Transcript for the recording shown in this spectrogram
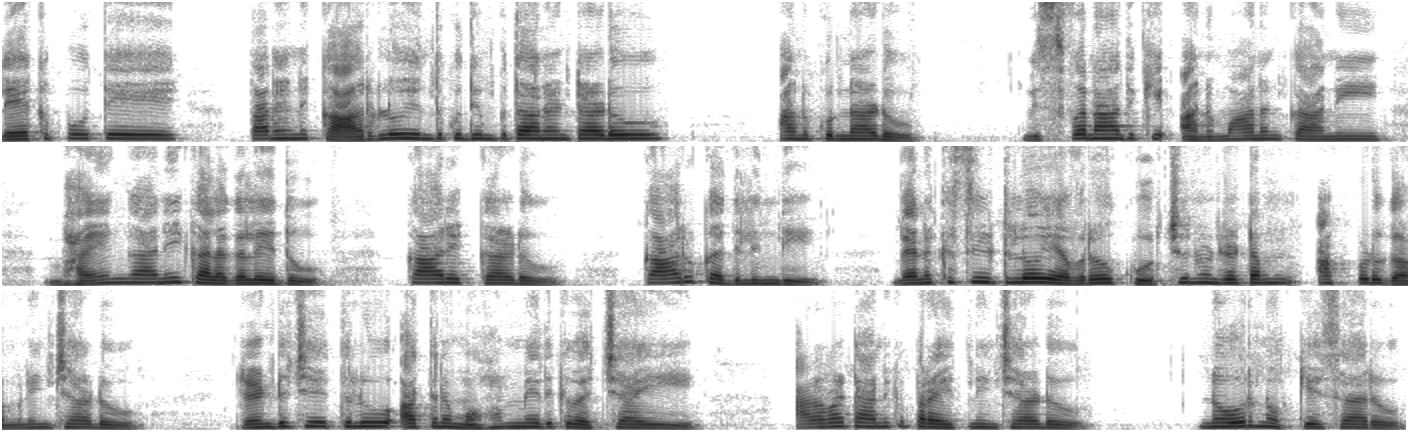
లేకపోతే తనని కారులో ఎందుకు దింపుతానంటాడు? అనుకున్నాడు. విశ్వనాథ్కి అనుమానం కానీ భయం కానీ కలగలేదు. కారెక్కాడు. కారు కదిలింది. వెనక సీటులో ఎవరో కూర్చునుండటం అప్పుడు గమనించాడు. రెండు చేతులు అతని మొహం మీదకి వచ్చాయి. అరవటానికి ప్రయత్నించాడు. నోరు నొక్కేశారు.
